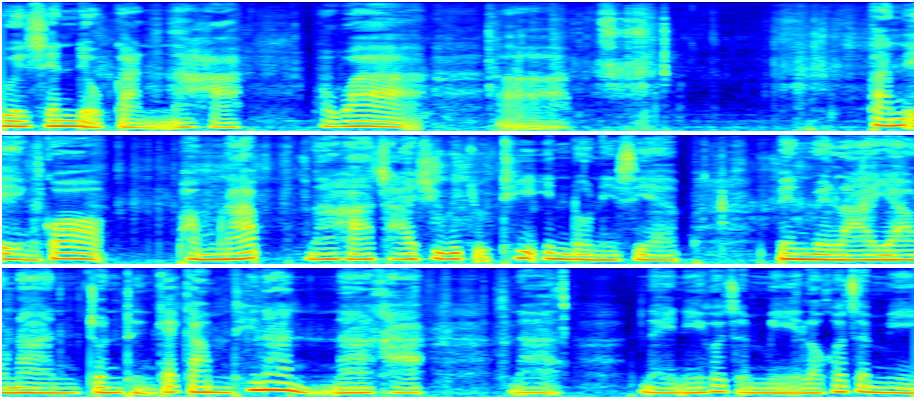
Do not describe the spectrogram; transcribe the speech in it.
ด้วยเช่นเดียวกันนะคะ เพราะว่าท่านเองก็พำนักนะคะใช้ชีวิตอยู่ที่อินโดนีเซีย เป็นเวลายาวนานจนถึงแก่กรรมที่นั่นนะคะนะในนี้ก็จะมีแล้วก็จะมี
